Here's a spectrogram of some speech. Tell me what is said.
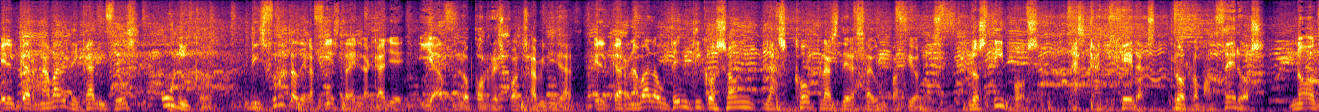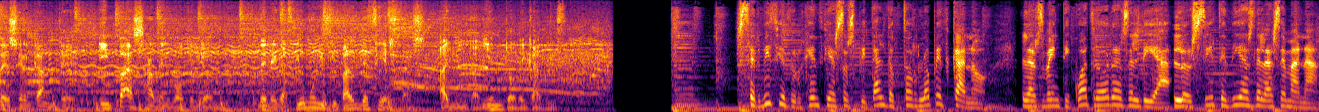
El carnaval de Cádiz es único. Disfruta de la fiesta en la calle y hazlo con responsabilidad. El carnaval auténtico son las coplas de las agrupaciones, los tipos, las callejeras, los romanceros. No des el cante y pasa del botellón. Delegación Municipal de Fiestas, Ayuntamiento de Cádiz. Servicio de Urgencias Hospital Dr. López Cano. Las 24 horas del día, los 7 días de la semana.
